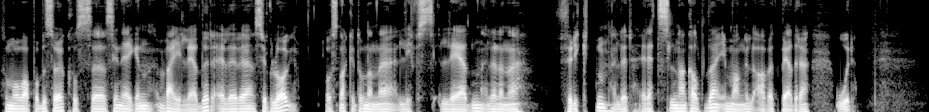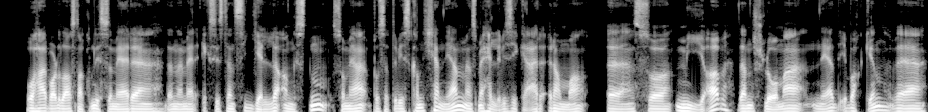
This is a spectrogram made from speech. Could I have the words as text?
som nå var på besøk hos uh, sin egen veileder eller psykolog, og snakket om denne livsleden, eller denne frykten, eller redselen han kalte det, i mangel av et bedre ord. Og her var det da snakk om mer, denne mer eksistensielle angsten, som jeg på sett og vis kan kjenne igjen, men som jeg heldigvis ikke er ramma eh, så mye av. Den slår meg ned i bakken ved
